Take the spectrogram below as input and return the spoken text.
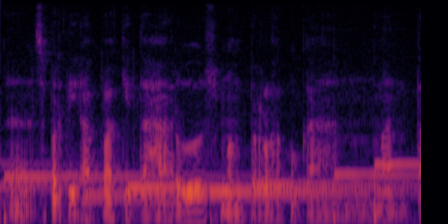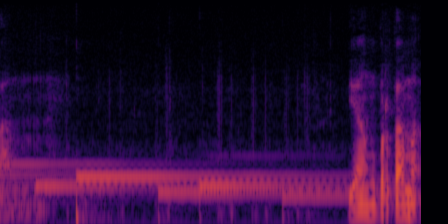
Eh, seperti apa kita harus memperlakukan mantan yang pertama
